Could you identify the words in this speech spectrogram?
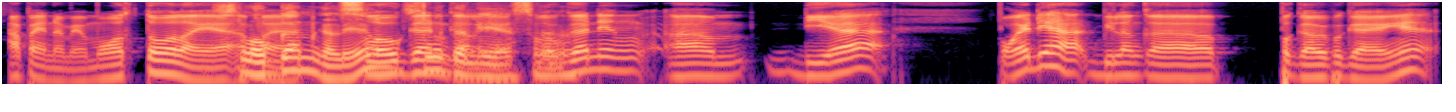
apa yang namanya moto lah ya apa Slogan ya? kali ya? slogan, Slogan kali ya ya. slogan yang em, dia pokoknya dia bilang ke pegawai-pegawainya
